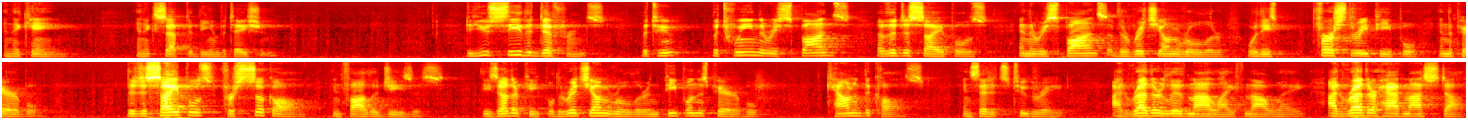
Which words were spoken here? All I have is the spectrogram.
And they came and accepted the invitation. Do you see the difference between, between the response of the disciples and the response of the rich young ruler, or these first three people in the parable? The disciples forsook all and followed Jesus. These other people, the rich young ruler and the people in this parable, counted the cost and said, It's too great. I'd rather live my life my way. I'd rather have my stuff.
